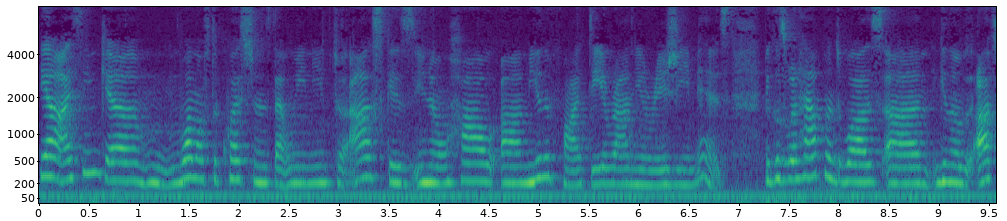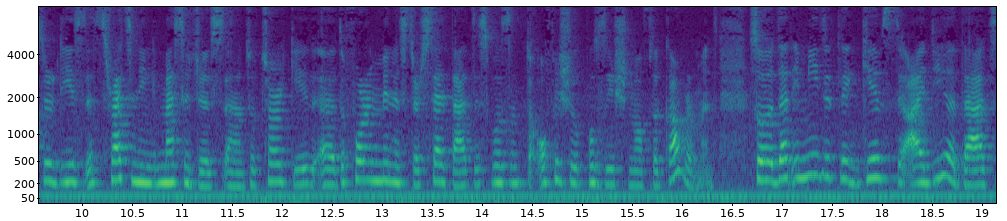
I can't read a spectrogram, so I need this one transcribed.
Yeah, I think um, one of the questions that we need to ask is, you know, how um, unified the Iranian regime is. Because what happened was, um, you know, after these threatening messages uh, to Turkey, uh, the foreign minister said that this wasn't the official position of the government. So that immediately gives the idea that,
